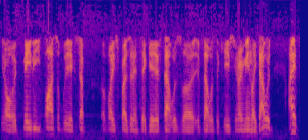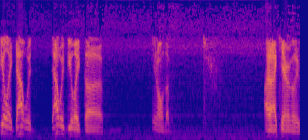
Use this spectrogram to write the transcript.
you know, maybe possibly accept a vice president ticket if that was uh, if that was the case. You know what I mean? Like that would, I feel like that would that would be like the, you know, the. I, I can't really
